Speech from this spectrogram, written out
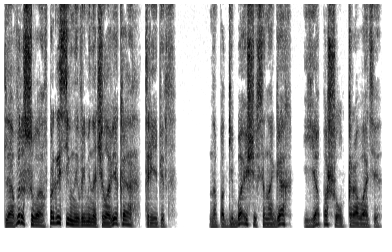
для выросшего в прогрессивные времена человека трепет. На подгибающихся ногах я пошел к кровати.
